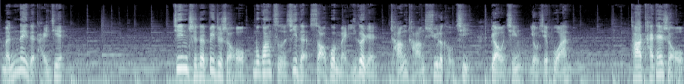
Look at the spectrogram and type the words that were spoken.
门内的台阶，矜持的背着手，目光仔细地扫过每一个人，长长吁了口气，表情有些不安。他抬抬手，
